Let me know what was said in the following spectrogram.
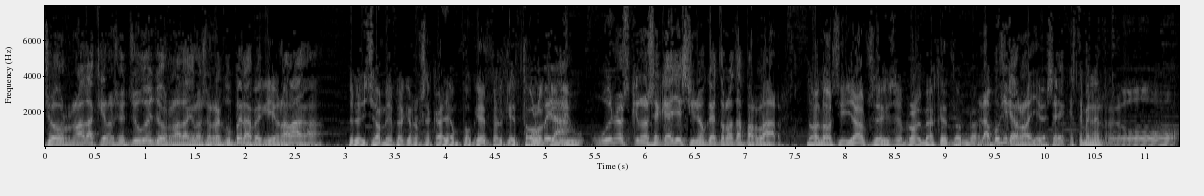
jornada que no se jugue, jornada que no se recupera, perquè hi ha una vaga. però deixa'm perquè no se calla un poquet perquè tot el que diu avui no és que no se calle, sinó que ha tornat a parlar. no, no, sí, ja ho sé, el problema és que torna La música no la lleves, eh? Que estem en enredo,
